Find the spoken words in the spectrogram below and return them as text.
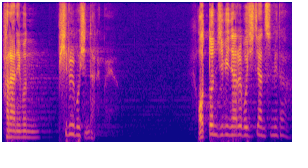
하나님은 피를 보신다는 거예요. 어떤 집이냐를 보시지 않습니다.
